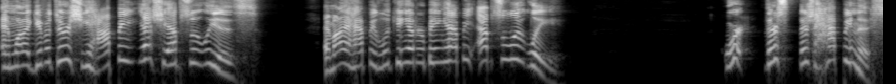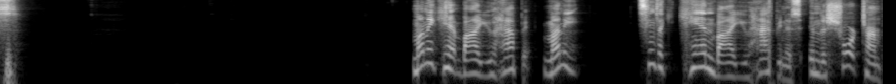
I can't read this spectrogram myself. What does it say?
And when I give it to her, she happy? Yeah, she absolutely is. Am I happy looking at her being happy? Absolutely. Where there's there's happiness. Money can't buy you happy. Money seems like it can buy you happiness in the short term,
